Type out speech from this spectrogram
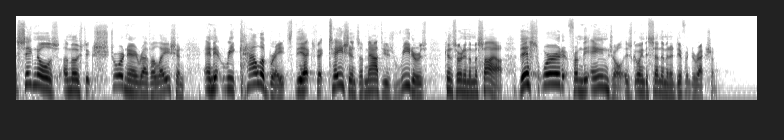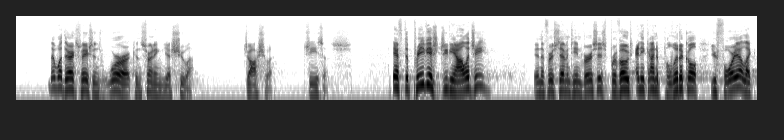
signals a most extraordinary revelation, and it recalibrates the expectations of Matthew's readers concerning the Messiah. This word from the angel is going to send them in a different direction what their expectations were concerning Yeshua, Joshua, Jesus. If the previous genealogy in the first 17 verses provoked any kind of political euphoria, like,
